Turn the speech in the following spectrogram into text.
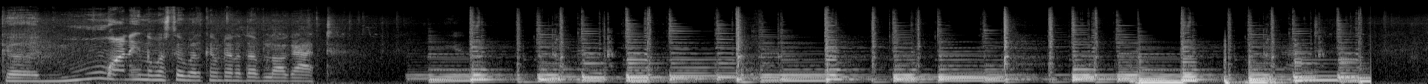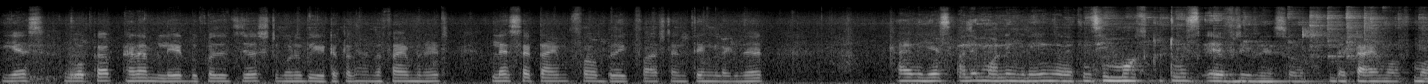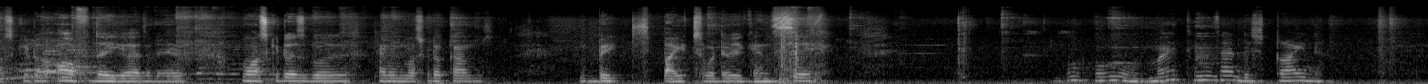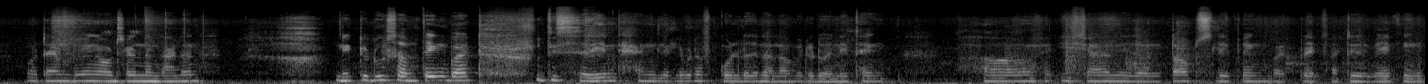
Good morning, namaste, welcome to another vlog at Yes, woke up and I'm late because it's just going to be 8 o'clock in another 5 minutes. Lesser time for breakfast and thing like that. And yes, early morning rains and I can see mosquitoes everywhere. So the time of mosquito of the year where mosquitoes go, I mean mosquito comes, bites, bites, whatever you can say. Oh, oh my things are destroyed what I'm doing outside in the garden. Need to do something, but this rain and little bit of cold doesn't allow me to do anything Uh, Ishan is on top sleeping, but breakfast is making,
